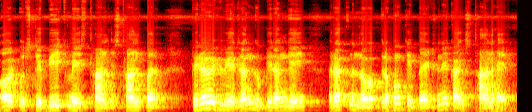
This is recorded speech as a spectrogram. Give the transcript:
और उसके बीच में स्थान स्थान पर पिरोए हुए रंग बिरंगे रत्न नवग्रहों के बैठने का स्थान है।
